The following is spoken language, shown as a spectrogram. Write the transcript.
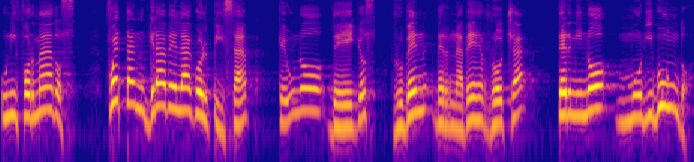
uniformados. Fue tan grave la golpiza que uno de ellos, Rubén Bernabé Rocha, terminó moribundo.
